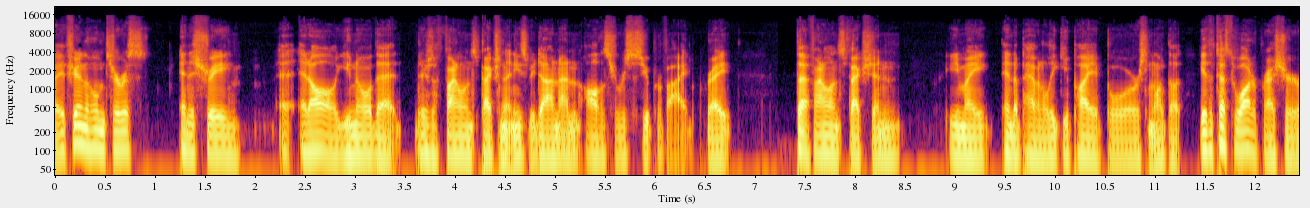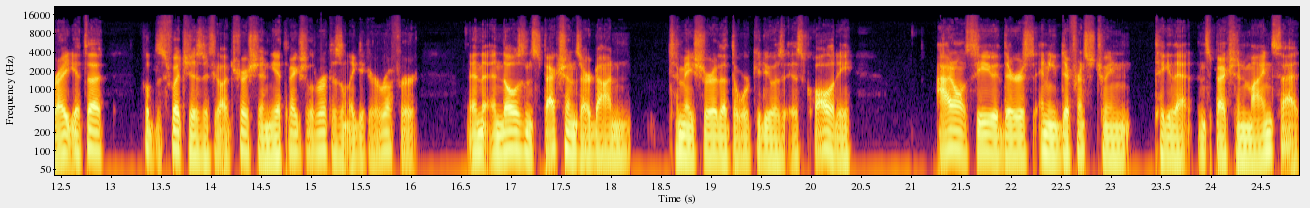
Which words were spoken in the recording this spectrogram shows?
If you're in the home service industry at all, you know that there's a final inspection that needs to be done on all the services you provide, right? That final inspection you might end up having a leaky pipe or something like that. You have to test the water pressure, right? You have to flip the switches if you're an electrician. You have to make sure the roof doesn't leak if you're a roofer. And and those inspections are done to make sure that the work you do is, is quality. I don't see there's any difference between taking that inspection mindset,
